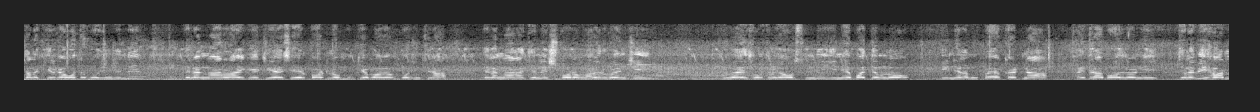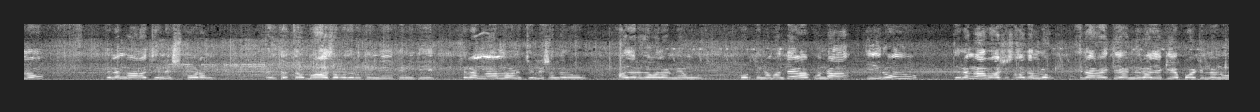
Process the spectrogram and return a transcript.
చాలా కీలక పాత్ర పోషించింది. తెలంగాణ రాజకీయ జేఏసీ ఏర్పాటులో ముఖ్య భాగం పోషించిన తెలంగాణ జర్నలిస్ట్ ఫోరం ఆవిర్భవించి ఇరవై ఐదు సంవత్సరాలుగా వస్తుంది. ఈ నేపథ్యంలో ఈ నెల ముప్పై ఒకటిన హైదరాబాద్లోని జలవిహార్లో తెలంగాణ జర్నలిస్ట్ ఫోరం రైతత్వ మహాసభ జరుగుతుంది. దీనికి తెలంగాణలోని జర్నలిస్ట్ అందరూ హాజరు కావాలని మేము కోరుతున్నాం. అంతేకాకుండా ఈరోజు తెలంగాణ రాష్ట్ర సాధనలో ఎలాగైతే అన్ని రాజకీయ పార్టీలను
